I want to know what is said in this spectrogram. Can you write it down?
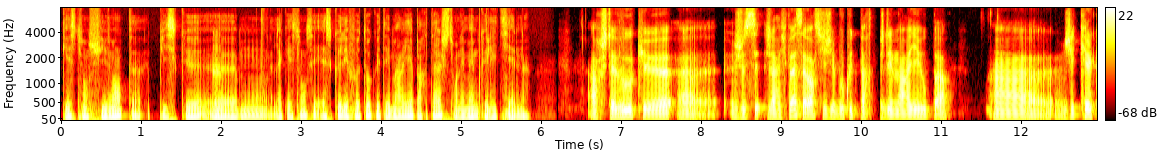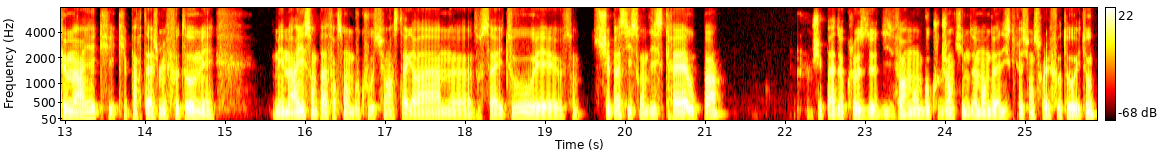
question suivante puisque mmh. la question c'est est-ce que les photos que tes mariés partagent sont les mêmes que les tiennes? Alors, je t'avoue que euh, je sais, j'arrive pas à savoir si j'ai beaucoup de partages des mariés ou pas. Euh, j'ai quelques mariés qui, partagent mes photos, mais mes mariés sont pas forcément beaucoup sur Instagram, euh, tout ça et tout. Et sont, je sais pas s'ils sont discrets ou pas. J'ai pas de clause de vraiment beaucoup de gens qui me demandent de la discrétion sur les photos et tout.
